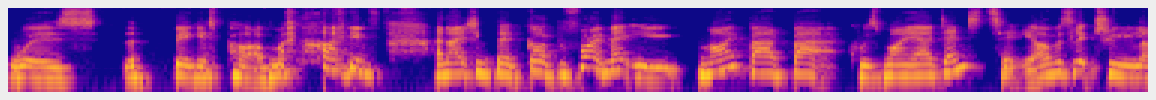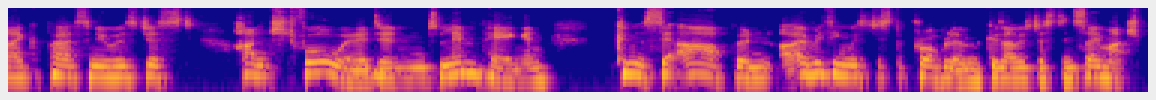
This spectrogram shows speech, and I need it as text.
was the biggest part of my life. And I actually said, God, before I met you, my bad back was my identity. I was literally like a person who was just hunched forward and limping and couldn't sit up. And everything was just a problem because I was just in so much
